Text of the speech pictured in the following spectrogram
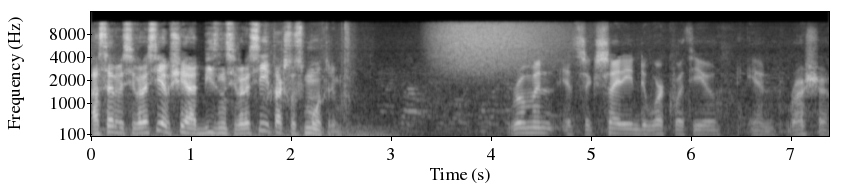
о сервисе в России, вообще о бизнесе в России, так что смотрим. Roman, it's exciting to work with you in Russia.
